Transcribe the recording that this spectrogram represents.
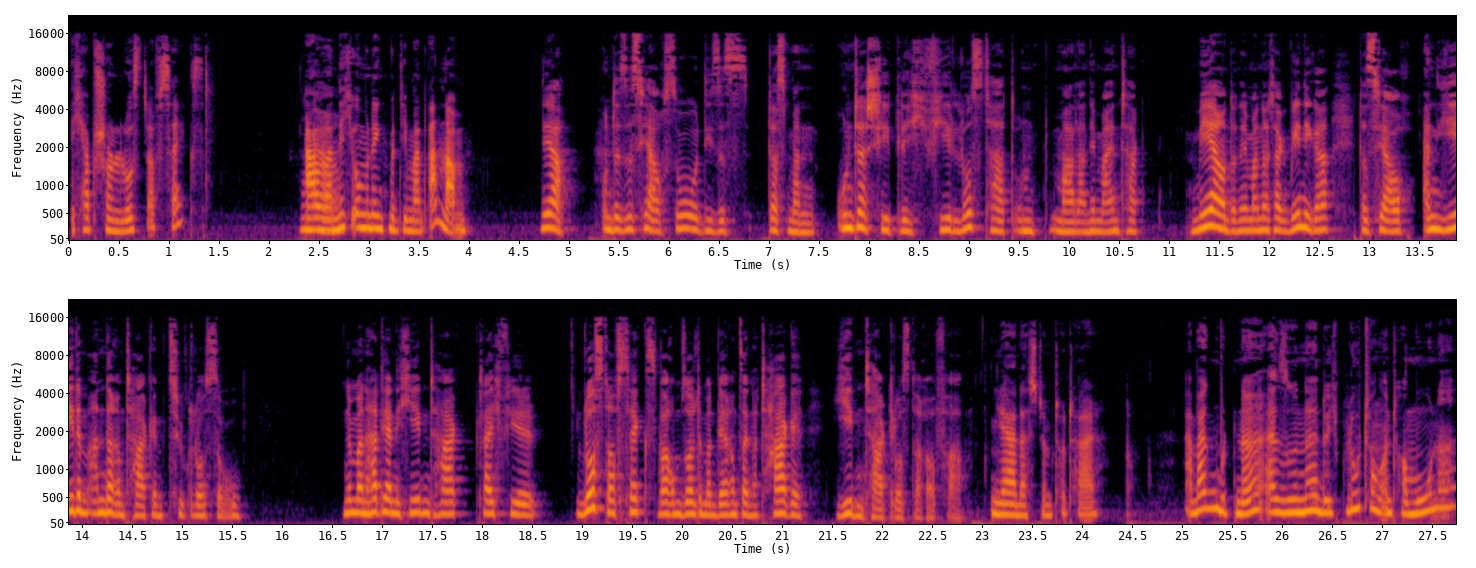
ich habe schon Lust auf Sex, ja. aber nicht unbedingt mit jemand anderem. Ja. Und es ist ja auch so, dieses, dass man unterschiedlich viel Lust hat und mal an dem einen Tag mehr und an dem anderen Tag weniger, das ist ja auch an jedem anderen Tag im Zyklus so. Ne, man hat ja nicht jeden Tag gleich viel Lust auf Sex. Warum sollte man während seiner Tage jeden Tag Lust darauf haben? Ja, das stimmt total. Aber gut, ne? Also, ne, Durchblutung und Hormone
